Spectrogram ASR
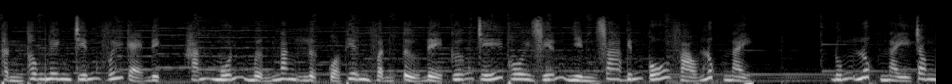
thần thông nghênh chiến với kẻ địch, hắn muốn mượn năng lực của thiên vận tử để cưỡng chế thôi diễn nhìn ra biến cố vào lúc này. Đúng lúc này trong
